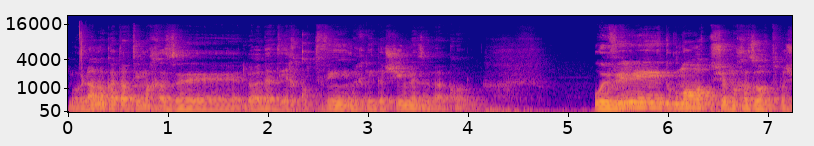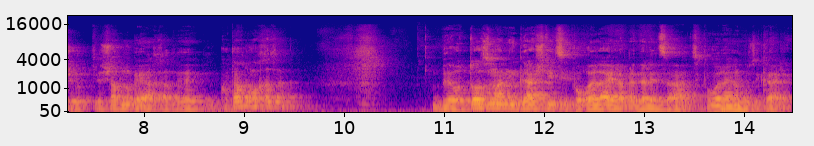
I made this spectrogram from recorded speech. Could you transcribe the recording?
מעולם לא כתבתי מחזה, לא ידעתי איך כותבים, איך ניגשים לזה והכל. הוא הביא לי דוגמאות של מחזות פשוט, ישבנו ביחד וכתבנו מחזה. באותו זמן הגשתי ציפורי לילה בגלי צה"ל, ציפורי לילה מוזיקליים.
